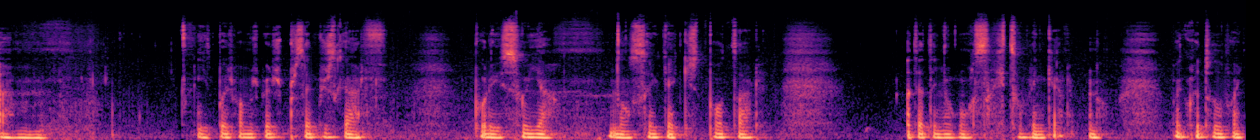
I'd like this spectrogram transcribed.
Ahm, e depois vamos ver os presépios de Garth. Por isso, já, não sei o que é que isto pode dar. Até tenho algum receio, estou a brincar. Não, vai correr tudo bem.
